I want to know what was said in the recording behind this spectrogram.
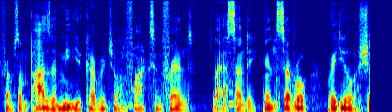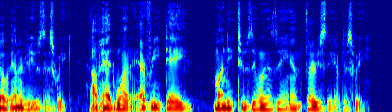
from some positive media coverage on Fox and Friends last Sunday and several radio show interviews this week. I've had one every day, Monday, Tuesday, Wednesday, and Thursday of this week.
